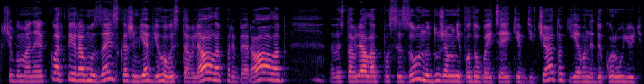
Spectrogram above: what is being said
щоб у мене як квартира, музей, скажімо, я б його виставляла, прибирала б, виставляла б по сезону. Дуже мені подобається, як є в дівчаток. Є, вони декорують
